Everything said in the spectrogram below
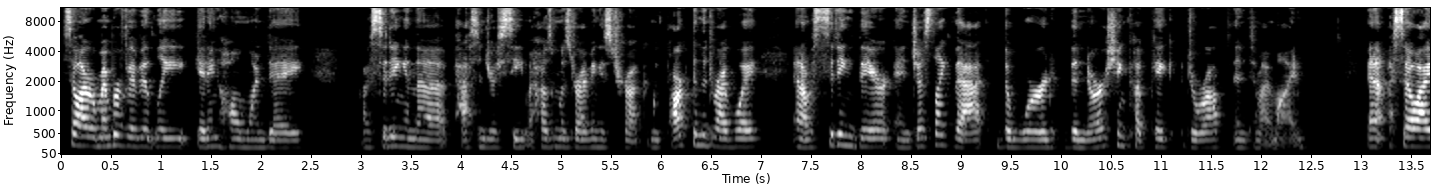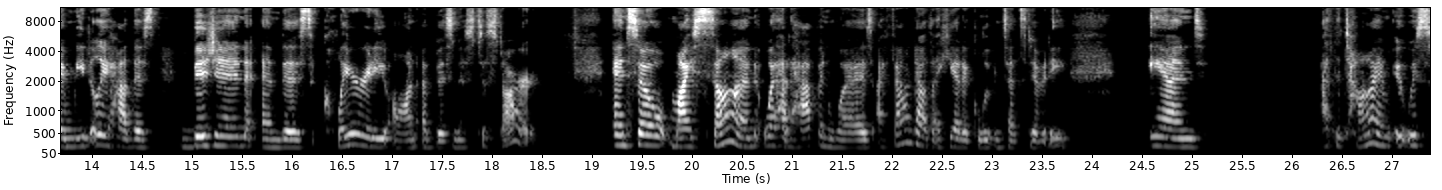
So I remember vividly getting home one day. I was sitting in the passenger seat. My husband was driving his truck. We parked in the driveway and I was sitting there, and just like that, the word the nourishing cupcake dropped into my mind. And so I immediately had this vision and this clarity on a business to start. And so my son, what had happened was I found out that he had a gluten sensitivity. And at the time, it was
